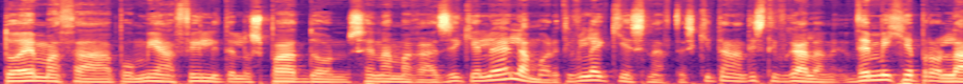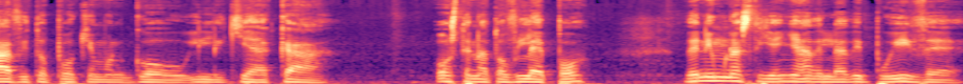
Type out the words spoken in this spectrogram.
το έμαθα από μία φίλη τέλος πάντων σε ένα μαγαζί και λέω έλα μωρέ τι βλακίες είναι αυτές. Κοίτα να δεις τι βγάλανε δεν με είχε προλάβει το Pokemon Go ηλικιακά ώστε να το βλέπω. Δεν ήμουνα στη γενιά δηλαδή που είδε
